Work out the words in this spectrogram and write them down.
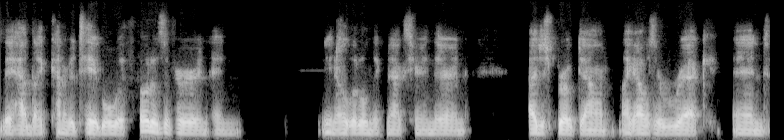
they had like kind of a table with photos of her and, and you know, little knickknacks here and there. And I just broke down. Like I was a wreck. And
